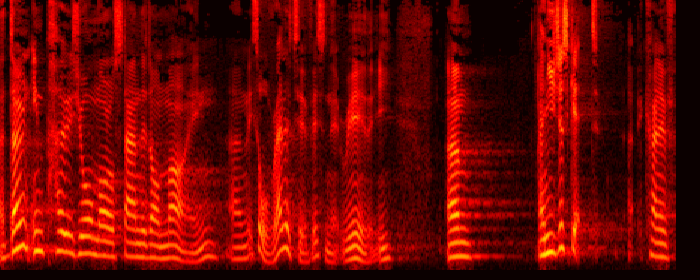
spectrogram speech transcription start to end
uh, don't impose your moral standard on mine. Um, it's all relative, isn't it, really? Um, and you just get kind of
